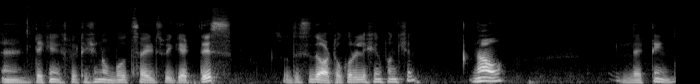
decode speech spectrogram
and taking expectation on both sides we get this. So, this is the autocorrelation function. Now, letting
